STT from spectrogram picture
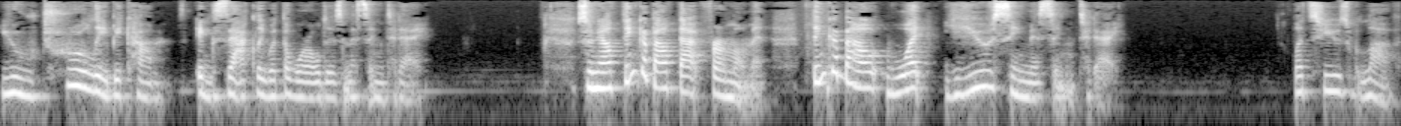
you truly become exactly what the world is missing today. So now think about that for a moment. Think about what you see missing today. Let's use love.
